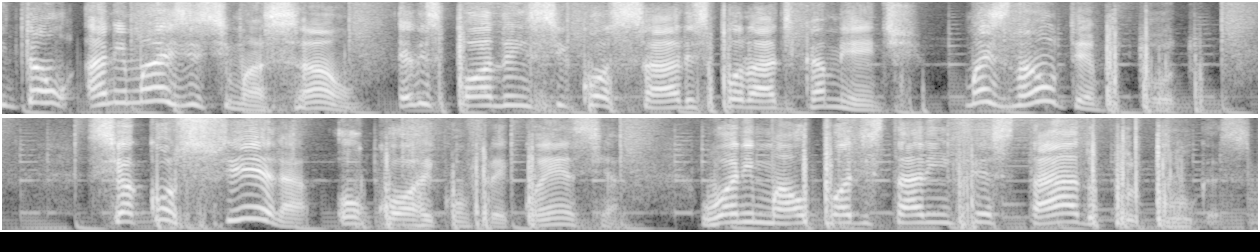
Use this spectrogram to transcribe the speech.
Então, animais de estimação, eles podem se coçar esporadicamente, mas não o tempo todo. Se a coceira ocorre com frequência, o animal pode estar infestado por pulgas.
